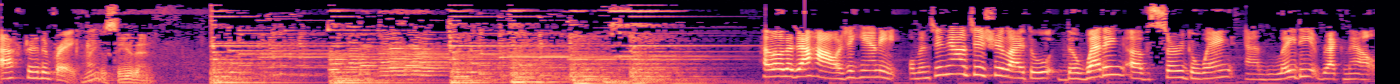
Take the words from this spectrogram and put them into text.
after the break. All right, we'll see you then. Hello，大家好，我是 Hanny。我们今天要继续来读《The Wedding of Sir Gawain and Lady Ragnell》。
